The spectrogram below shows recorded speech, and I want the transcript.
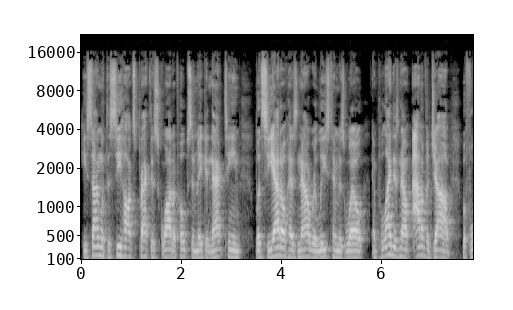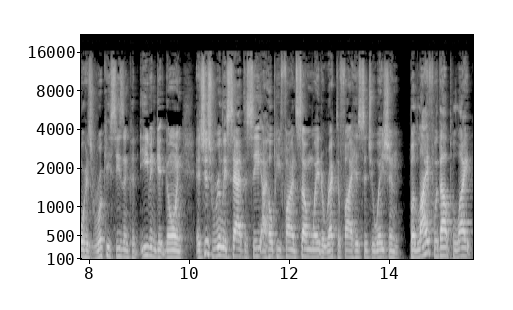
He signed with the Seahawks practice squad of hopes in making that team, but Seattle has now released him as well. And Polite is now out of a job before his rookie season could even get going. It's just really sad to see. I hope he finds some way to rectify his situation. But life without Polite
